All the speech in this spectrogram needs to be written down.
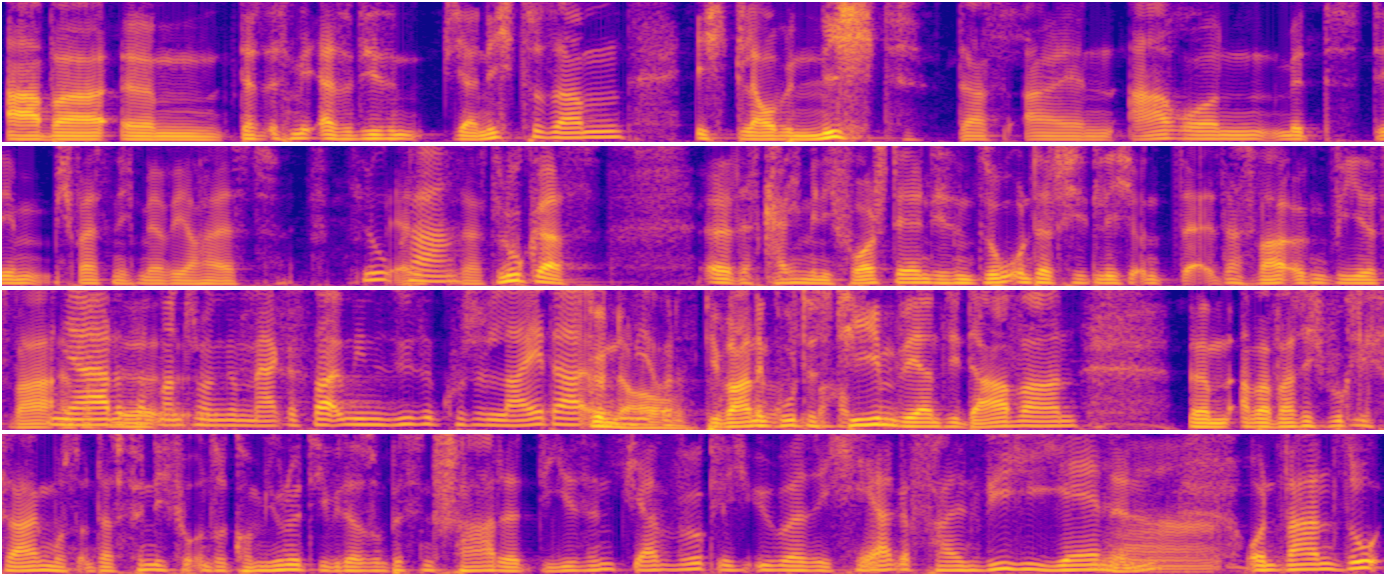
Aber ähm, das ist mir, also die sind ja nicht zusammen. Ich glaube nicht, dass ein Aaron mit dem, ich weiß nicht mehr, wie er heißt, Luca. Lukas. äh, Das kann ich mir nicht vorstellen. Die sind so unterschiedlich und äh, das war irgendwie, es war Ja, das eine, hat man schon gemerkt. Das war irgendwie eine süße Kuschelei da. Genau, aber das die waren ein gutes Team, nicht. während sie da waren. Ähm, aber was ich wirklich sagen muss, und das finde ich für unsere Community wieder so ein bisschen schade, die sind ja wirklich über sich hergefallen wie Hyänen Ja. und waren so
